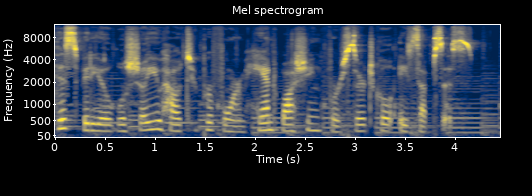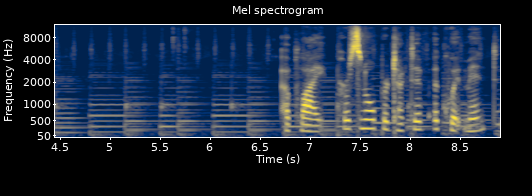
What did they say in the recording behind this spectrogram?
This video will show you how to perform hand washing for surgical asepsis. Apply personal protective equipment,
